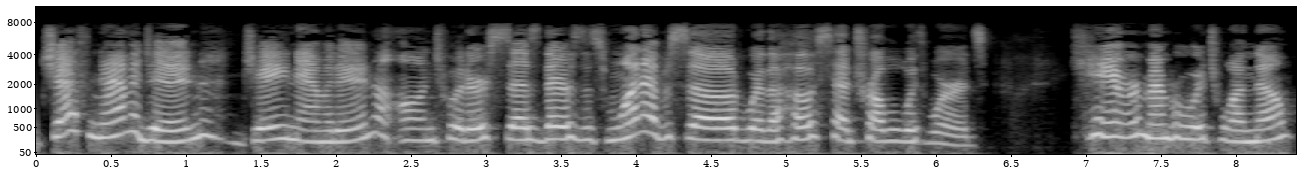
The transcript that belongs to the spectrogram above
Jeff Namadin, Jay Namadin on Twitter says there's this one episode where the host had trouble with words. Can't remember which one though.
